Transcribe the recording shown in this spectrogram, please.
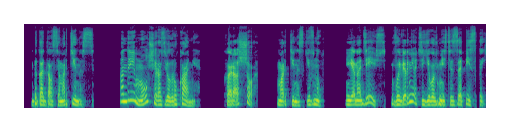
– догадался Мартинес. Андрей молча развел руками. «Хорошо», – Мартинес кивнул. «Я надеюсь, вы вернете его вместе с запиской».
